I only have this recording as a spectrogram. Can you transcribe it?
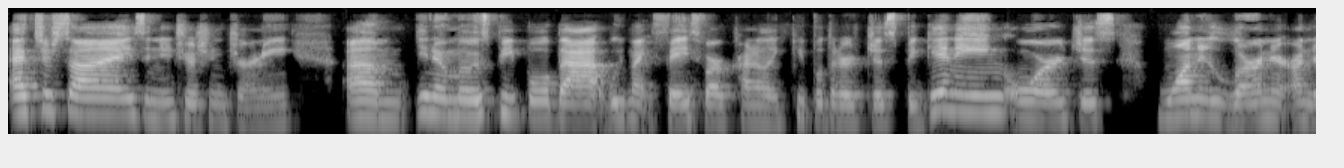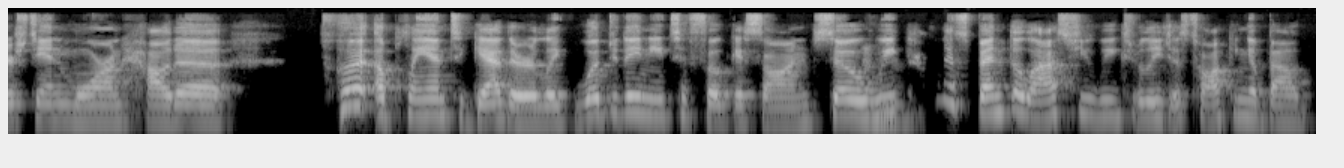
exercise and nutrition journey um you know most people that we might face are kind of like people that are just beginning or just want to learn or understand more on how to put a plan together like what do they need to focus on? So mm-hmm. we kind of spent the last few weeks really just talking about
